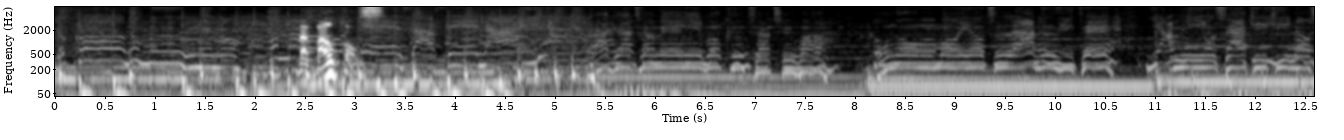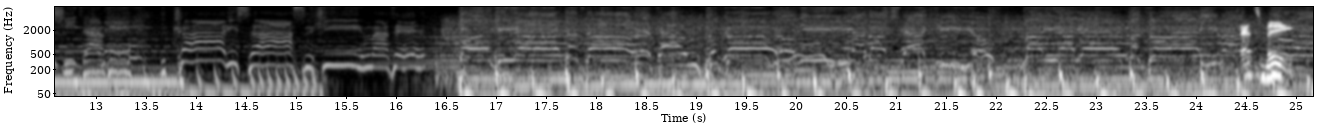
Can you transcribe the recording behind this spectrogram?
どこの胸の The vocals. させないあがために僕たちは この想いを貫いて闇を裂き火の下で光さす日まで解き放たれた心に宿した火を舞い上げまとえ今 That's me.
